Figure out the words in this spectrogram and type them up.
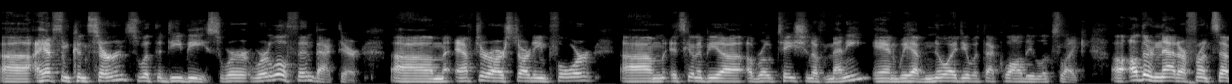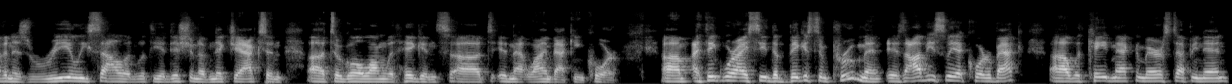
Uh, I have some concerns with the DBs. We're we're a little thin back there. Um, after our starting four, um, it's going to be a, a, rotation of many, and we have no idea what that quality looks like. Uh, other than that, our front seven is really solid with the addition of Nick Jackson uh, to go along with Higgins uh, in that linebacking core. Um, I think where I see the biggest improvement is obviously at quarterback uh, with Cade McNamara stepping in,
